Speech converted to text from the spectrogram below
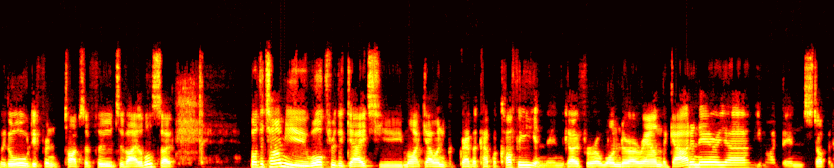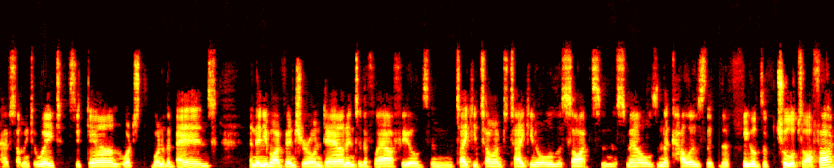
with all different types of foods available. So by the time you walk through the gates, you might go and grab a cup of coffee and then go for a wander around the garden area. You might then stop and have something to eat, sit down, watch one of the bands, and then you might venture on down into the flower fields and take your time to take in all the sights and the smells and the colours that the fields of tulips offer.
